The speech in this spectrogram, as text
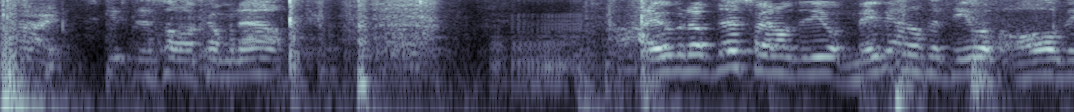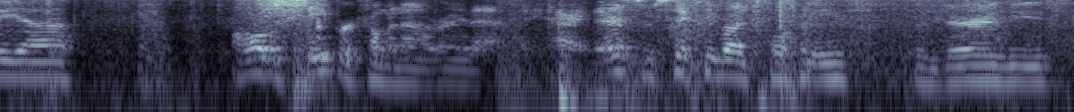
All right, let's get this all coming out. I open up this way. I don't have to deal. With, maybe I don't have to deal with all the uh, all the paper coming out right at me. All right, there's some 60 by 20s, some jerseys.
